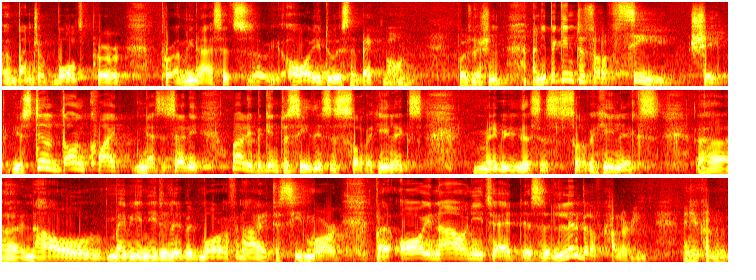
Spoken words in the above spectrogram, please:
a bunch of balls per, per amino acid, so all you do is the backbone position, and you begin to sort of see shape. You still don't quite necessarily, well, you begin to see this is sort of a helix, maybe this is sort of a helix. Uh, now maybe you need a little bit more of an eye to see more, but all you now need to add is a little bit of coloring, and you can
